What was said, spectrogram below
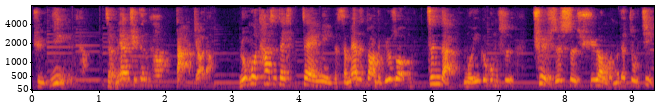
去应对他？怎么样去跟他打交道？如果他是在在那个什么样的状态？比如说，真的某一个公司确实是需要我们的助剂，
